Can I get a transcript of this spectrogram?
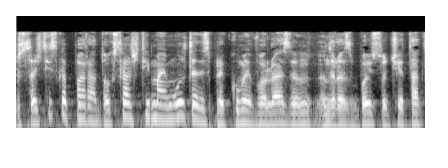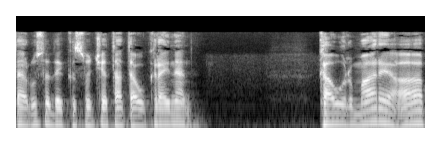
să știți că paradoxal știm mai multe despre cum evoluează în, în război societatea rusă decât societatea ucraineană. Ca urmare a uh,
